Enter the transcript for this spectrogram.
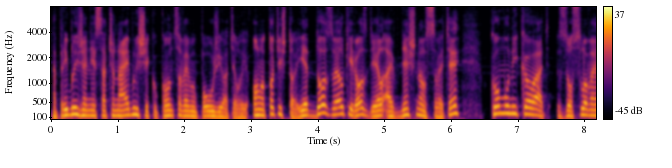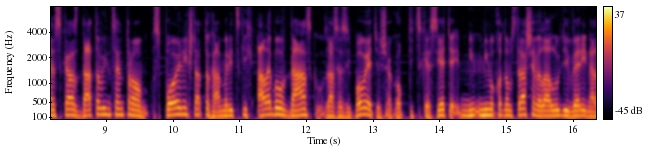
a približenie sa čo najbližšie ku koncovému používateľovi. Ono totiž to je dosť veľký rozdiel aj v dnešnom svete, komunikovať zo Slovenska s datovým centrom v Spojených štátoch amerických alebo v Dánsku. Zase si poviete, že optické siete. Mimochodom strašne veľa ľudí verí na,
